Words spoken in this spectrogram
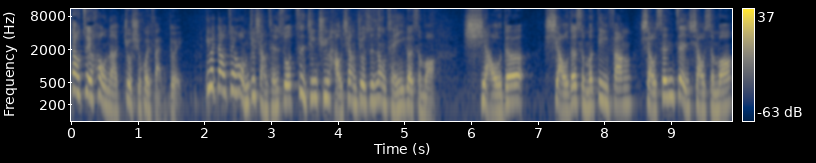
到最后呢就是会反对，因为到最后我们就想成说自金区好像就是弄成一个什么小的小的什么地方，小深圳小什么。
